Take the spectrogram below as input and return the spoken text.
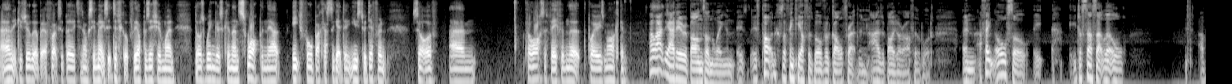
Um, it gives you a little bit of flexibility and obviously makes it difficult for the opposition when those wingers can then swap and they are, each fullback has to get used to a different sort of um, philosophy from the, the player he's marking. I like the idea of Barnes on the wing, and it's, it's partly because I think he offers more of a goal threat than either Boyd or Arfield would. And I think also he, he just has that little. I'm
